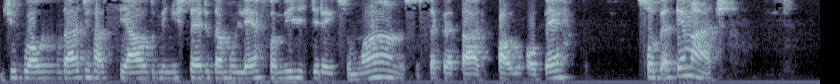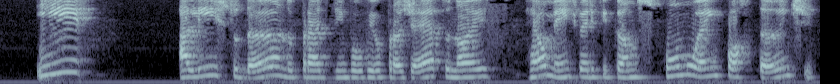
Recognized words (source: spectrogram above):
de Igualdade Racial do Ministério da Mulher, Família e Direitos Humanos, o secretário Paulo Roberto, sobre a temática. E ali estudando para desenvolver o projeto, nós realmente verificamos como é importante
